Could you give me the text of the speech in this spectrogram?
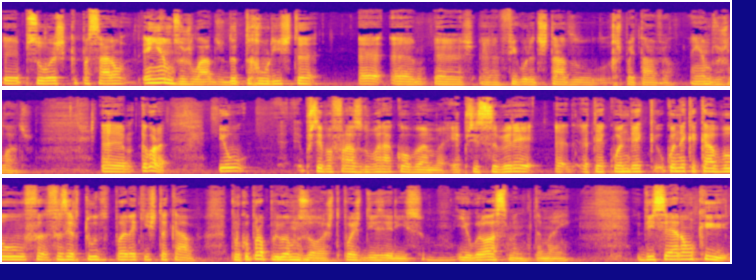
eh, pessoas que passaram, em ambos os lados, de terrorista a, a, a, a figura de Estado respeitável. Em ambos os lados. Uh, agora, eu percebo a frase do Barack Obama. É preciso saber é, até quando é, que, quando é que acaba o fazer tudo para que isto acabe. Porque o próprio Amos Oz, depois de dizer isso, e o Grossman também, disseram que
